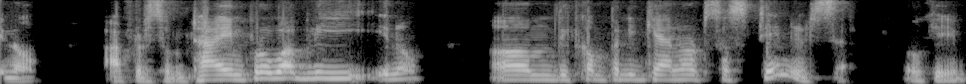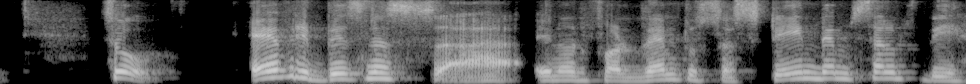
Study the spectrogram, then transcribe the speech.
you know after some time probably you know um, the company cannot sustain itself okay? So every business uh, you know for them to sustain themselves they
